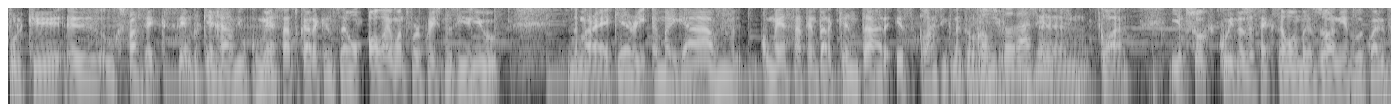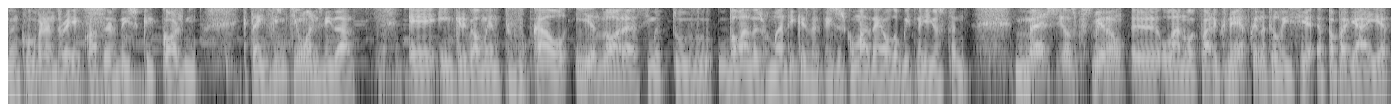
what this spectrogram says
porque eh, o que se passa é que sempre que a rádio começa a tocar a canção All I Want for Christmas Is You, de Mariah Carey, a meiga ave começa a tentar cantar esse clássico natalício. Como toda a gente. Ahm, claro. E a pessoa que cuida da secção Amazónia do Aquário de Vancouver, Andrea Cotter, diz que Cosmo, que tem 21 anos de idade, é incrivelmente vocal e adora, acima de tudo, baladas românticas de artistas como Adele ou Whitney Houston. Mas eles perceberam eh, lá no Aquário que na época natalícia a papagaia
